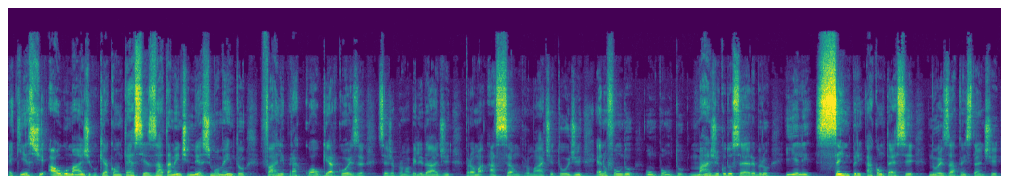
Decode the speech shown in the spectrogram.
é que este algo mágico que acontece exatamente neste momento vale para qualquer coisa, seja para uma habilidade, para uma ação, para uma atitude, é no fundo um ponto mágico do cérebro e ele sempre acontece no exato instante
